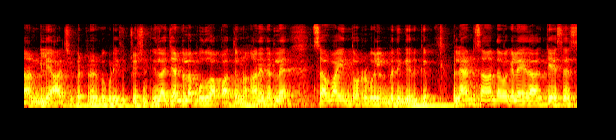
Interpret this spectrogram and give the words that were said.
நான்கிலே ஆட்சி பெற்று இருக்கக்கூடிய சுச்சுவேஷன் இதெல்லாம் ஜென்ரலாக பொதுவாக பார்த்துக்கணும். ஆனால் இந்த இடத்துல செவ்வாயின் தொடர்புகள் என்பது இங்கே இருக்குது இப்போ லேண்டு சார்ந்த வகையில் ஏதாவது கேசஸ்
